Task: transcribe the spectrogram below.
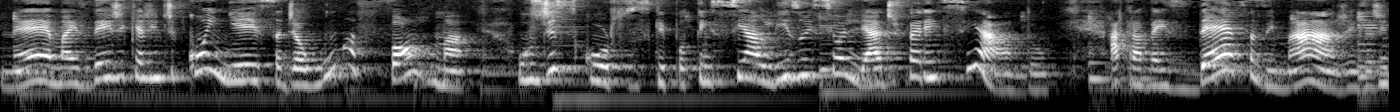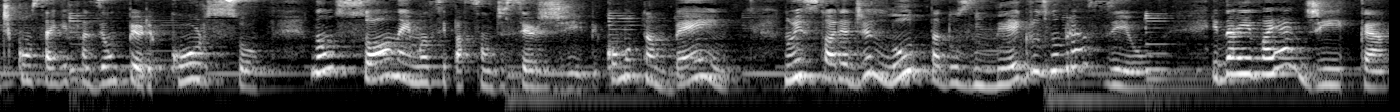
né? Mas desde que a gente conheça de alguma forma os discursos que potencializam esse olhar diferenciado. Através dessas imagens, a gente consegue fazer um percurso não só na emancipação de Sergipe, como também numa história de luta dos negros no Brasil. E daí vai a dica.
